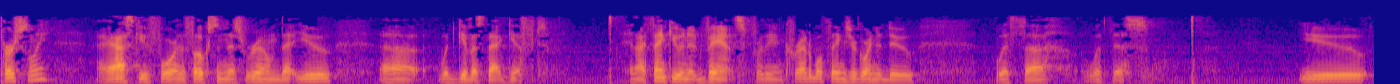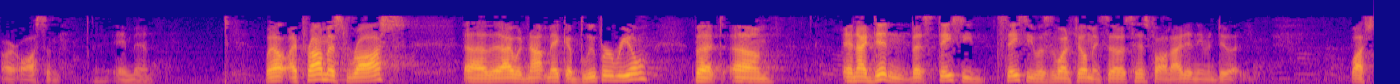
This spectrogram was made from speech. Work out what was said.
personally, I ask you for the folks in this room that you uh, would give us that gift. And I thank you in advance for the incredible things you're going to do with, uh, with this. You are awesome. Amen. Well, I promised Ross uh, that I would not make a blooper reel, but um, and I didn't. But Stacy Stacy was the one filming, so it's his fault. I didn't even do it. Watch this.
